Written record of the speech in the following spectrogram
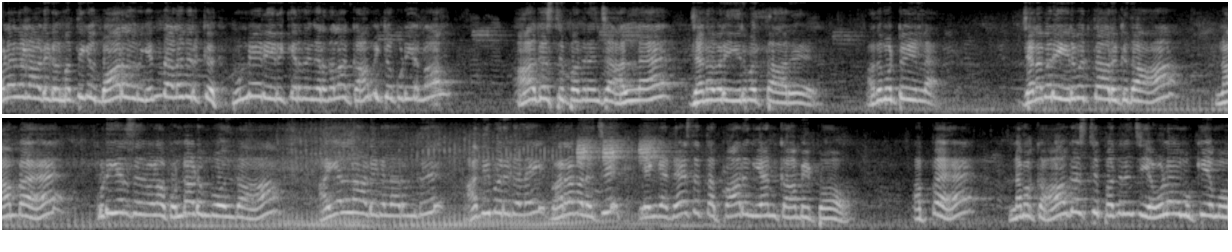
உலக நாடுகள் மத்தியில் பாரதம் எந்த அளவிற்கு முன்னேறி இருக்கிறதுங்கிறதெல்லாம் காமிக்கக்கூடிய நாள் ஆகஸ்ட் பதினஞ்சு அல்ல ஜனவரி இருபத்தாறு. அது மட்டும் இல்லை ஜனவரி இருபத்தாறுக்கு தான் நாம் குடியரசு விழா கொண்டாடும் போது தான் அயல் நாடுகளிலிருந்து அதிபர்களை வரவழைச்சு எங்கள் தேசத்தை பாருங்கன்னு காமிப்போம் அப்போ நமக்கு ஆகஸ்ட் பதினஞ்சு எவ்வளோ முக்கியமோ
